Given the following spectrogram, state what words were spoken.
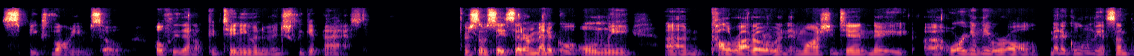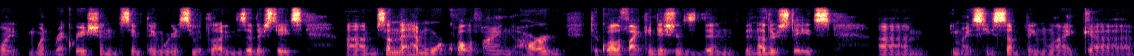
speaks volumes. So hopefully that'll continue and eventually get passed. There's some states that are medical only. Um, Colorado and, and, Washington, they uh, Oregon, they were all medical only at some point. Went recreation. Same thing. We're going to see with a lot of these other states. Um, some that have more qualifying, hard to qualify conditions than than other states. Um, you might see something like uh,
